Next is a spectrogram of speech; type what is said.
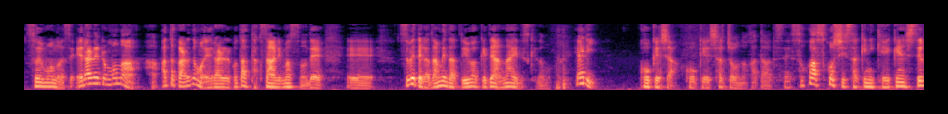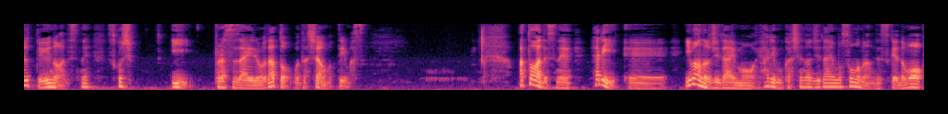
そういうものですね、得られるものは、後からでも得られることはたくさんありますので、えー、全てがダメだというわけではないですけども、やはり、後継者、後継社長の方はですね、そこは少し先に経験してるというのはですね、少しいいプラス材料だと私は思っています。あとはですね、やはり、えー、今の時代も、やはり昔の時代もそうなんですけども、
